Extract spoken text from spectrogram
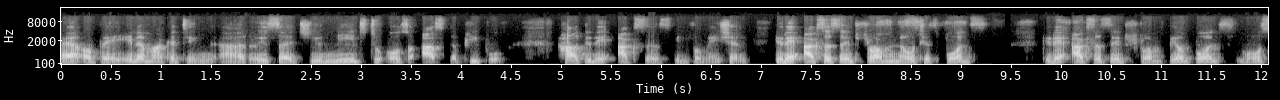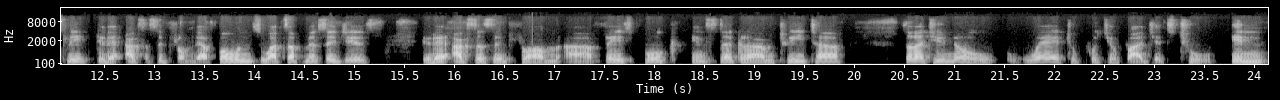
uh, Obey, in a marketing uh, research you need to also ask the people how do they access information? Do they access it from notice boards do they access it from billboards mostly? Do they access it from their phones, WhatsApp messages? Do they access it from uh, Facebook, Instagram, Twitter? So that you know where to put your budget to in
